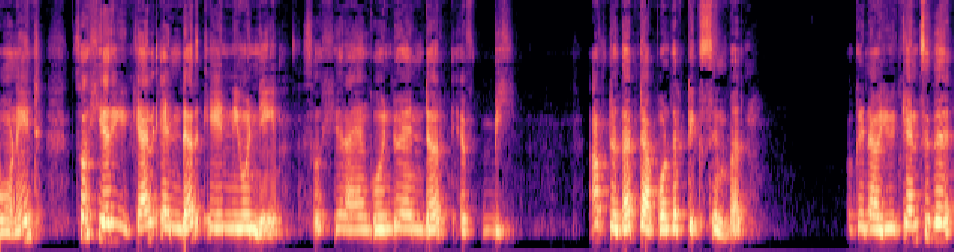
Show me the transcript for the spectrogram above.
It. So here you can enter a new name. So here I am going to enter FB. After that tap on the tick symbol. Okay now you can see the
